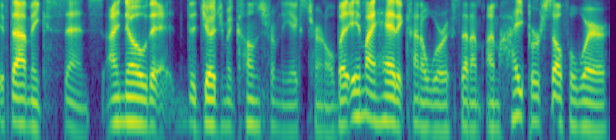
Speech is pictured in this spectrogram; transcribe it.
If that makes sense. I know that the judgment comes from the external, but in my head it kind of works that I'm I'm hyper self-aware,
